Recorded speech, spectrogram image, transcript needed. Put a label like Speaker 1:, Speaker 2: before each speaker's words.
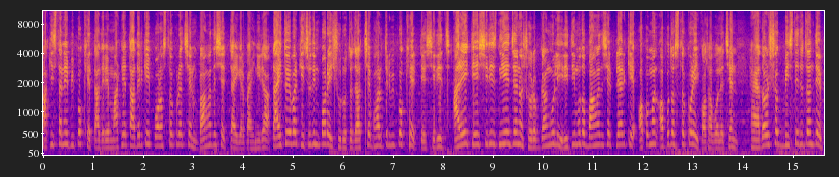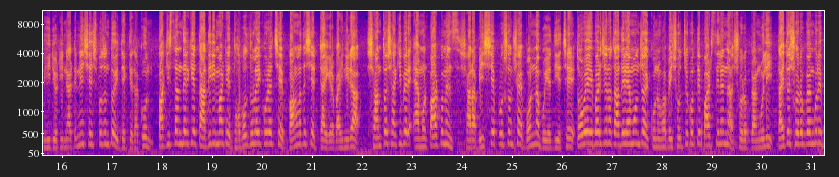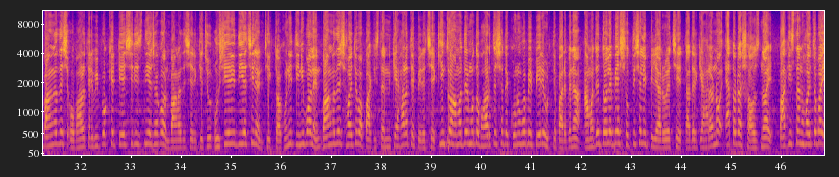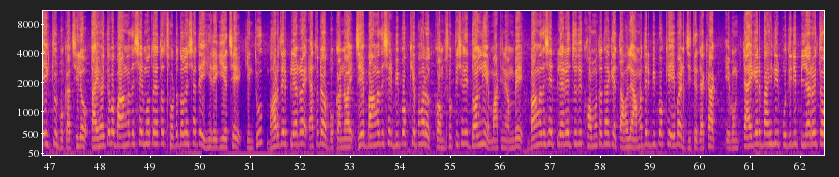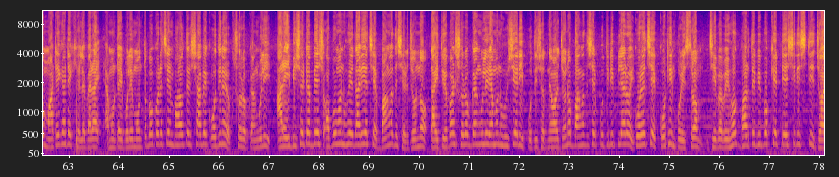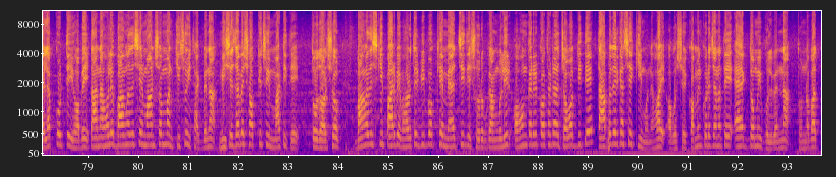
Speaker 1: পাকিস্তানের বিপক্ষে তাদের মাঠে তাদেরকেই পরাস্ত করেছেন বাংলাদেশের টাইগার বাহিনীরা। তাই তো এবার কিছুদিন পরেই শুরু হতে যাচ্ছে ভারতের বিপক্ষে টেস্ট সিরিজ। আর এই টেস্ট সিরিজ নিয়ে যেন সৌরভ গাঙ্গুলি রীতিমতো বাংলাদেশের প্লেয়ারকে অপমান অপদস্থ করেই কথা বলেছেন। হ্যাঁ দর্শক, বিস্তারিত জানতে ভিডিওটি না টেনে শেষ পর্যন্তই দেখতে থাকুন। পাকিস্তানদেরকে তাদেরই মাঠে ধবল ধুলাই করেছে বাংলাদেশের টাইগার বাহিনীরা। শান্ত সাকিবের এমন পারফরমেন্স সারা বিশ্বে প্রশংসায় বন্যা বইয়ে দিয়েছে। তবে এবার যেন তাদের এমন জয় কোনোভাবেই সহ্য করতে পারছিলেন না সৌরভ গাঙ্গুলি। তাই তো সৌরভ গাঙ্গুলি বাংলাদেশ ও ভারতের বিপক্ষে টেস্ট সিরিজ নিয়ে যখন বাংলাদেশের কিছু হুঁশিয়ারি দিয়েছিলেন, ঠিক তখনই তিনি বলেন, বাংলাদেশ হয়তোবা পাকিস্তানকে হারাতে পেরেছে, কিন্তু আমাদের মতো ভারতের সাথে কোনোভাবেই পেরে উঠতে পারবে না। আমাদের দলে বেশ শক্তিশালী প্লেয়ার রয়েছে তাদেরকে হারানো এতটা সহজ নয়। পাকিস্তান হয়তোবা একটু বোকা ছিল, তাই হয়তোবা বাংলাদেশের মতো এত ছোট দলের সাথে হেরে গিয়েছে, কিন্তু ভারতের প্লেয়াররা এতটা বোকা নয় যে বাংলাদেশের বিপক্ষে ভারত কম শক্তিশালী দল নিয়ে মাঠে নামবে। বাংলাদেশের প্লেয়ারের যদি ক্ষমতা থাকে, তাহলে আমাদের বিপক্ষে এবার জিতে দেখাক, এবং টাইগার বাহিনীর প্রতিটি প্লেয়ারই তো মাঠে ঘাটে খেলে বেড়ায়, এমনটাই বলে মন্তব্য করেছেন ভারতের সাবেক অধিনায়ক সৌরভ গাঙ্গুলি। আর এই বিষয়টা বেশ অপমান হয়ে দাঁড়িয়েছে বাংলাদেশের জন্য, তাই তো এবার সৌরভ গাঙ্গুলির এমন হুঁশিয়ারি প্রতিশোধ নেওয়ার জন্য বাংলাদেশের প্রতিটি প্লেয়ারই করেছে কঠিন পরিশ্রম। যেভাবে হোক, ভারতের বিপক্ষে টেস্ট সিরিজটি জয়লাভ করতেই হবে। তা না হলে বাংলাদেশের মান সম্মান কিছুই থাকবে না। মিশে যাবে সবকিছুই মাটিতে। তো দর্শক, বাংলাদেশ কি পারবে ভারতের বিপক্ষে ম্যাচ জিতে সৌরভ গাঙ্গুলির অহংকারের কথাটা জবাব দিতে? তা আপনাদের কাছে কি মনে হয়? অবশ্যই কমেন্ট করে জানাতে একদমই ভুলবেন না। ধন্যবাদ।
